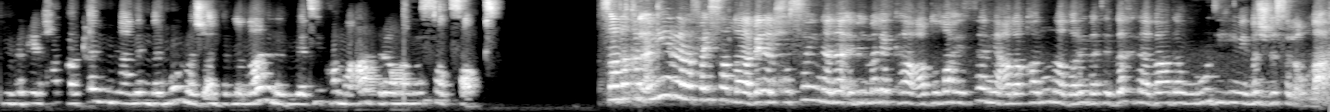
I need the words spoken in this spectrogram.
في هذه الحلقة الثامنة من برنامج البرلمان الذي يأتيكم عبر منصة صوت. صادق الأمير فيصل بن الحسين نائب الملك عبد الله الثاني على قانون ضريبة الدخل بعد وروده من مجلس الأمة.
